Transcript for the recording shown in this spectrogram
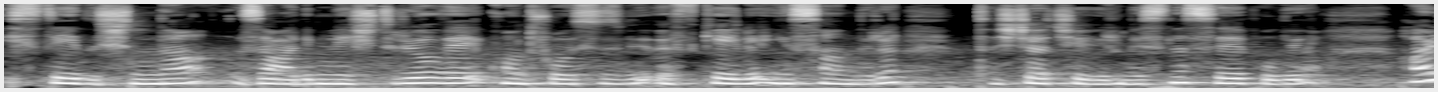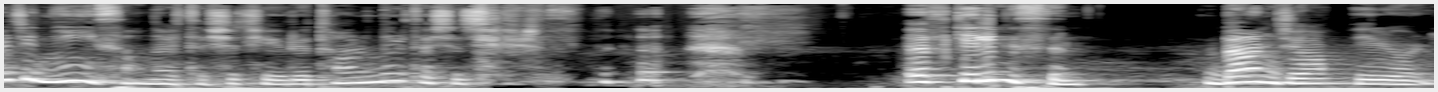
isteği dışında zalimleştiriyor ve kontrolsüz bir öfkeyle insanları taşa çevirmesine sebep oluyor. Ayrıca niye insanları taşa çeviriyor? Tanrıları taşa çevirsin. Öfkeli misin? Ben cevap veriyorum.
